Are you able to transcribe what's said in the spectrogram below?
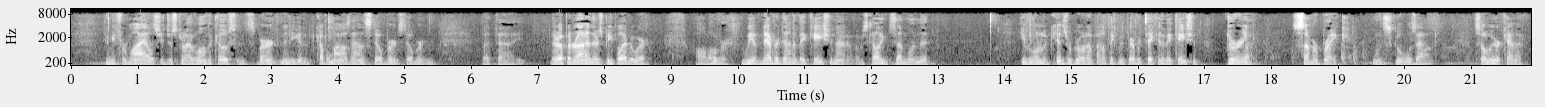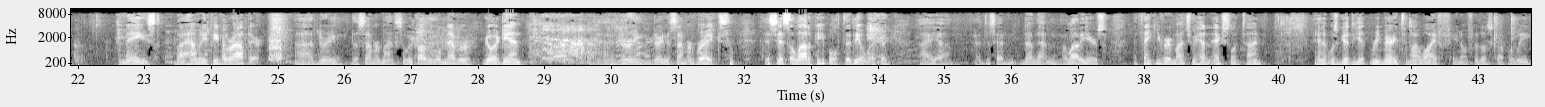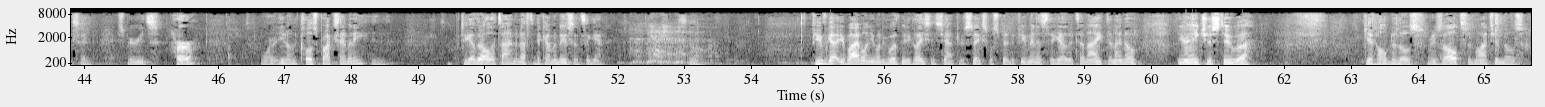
I mean, for miles, you just drive along the coast and it's burnt, and then you get a couple miles down and it's still burnt, still burnt. But uh, they're up and running. There's people everywhere, all over. We have never done a vacation. I, I was telling someone that even when the kids were growing up, I don't think we've ever taken a vacation during summer break when school was out. So we were kind of amazed by how many people are out there uh, during the summer months. So we probably will never go again during during the summer breaks. It's just a lot of people to deal with, and I uh, I just hadn't done that in a lot of years. But thank you very much. We had an excellent time, and it was good to get remarried to my wife. You know, for those couple of weeks and experience her, more you know, in close proximity and together all the time, enough to become a nuisance again. If you've got your Bible and you want to go with me to Galatians chapter 6, we'll spend a few minutes together tonight. And I know you're anxious to uh, get home to those results and watching those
